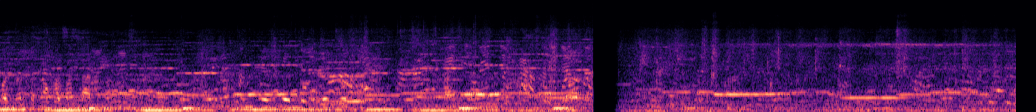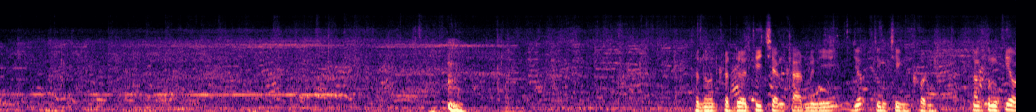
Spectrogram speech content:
คนนั้นต้องเอาภานษา ถนนคนเดินที่เชียงคานวันนี้เยอะจริง ๆ คนนักท่องเที่ยว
